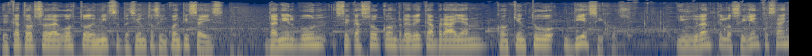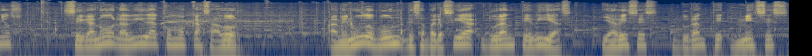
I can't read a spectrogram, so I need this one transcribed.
El 14 de agosto de 1756, Daniel Boone se casó con Rebecca Bryan, con quien tuvo 10 hijos, y durante los siguientes años se ganó la vida como cazador. A menudo Boone desaparecía durante días y a veces durante meses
